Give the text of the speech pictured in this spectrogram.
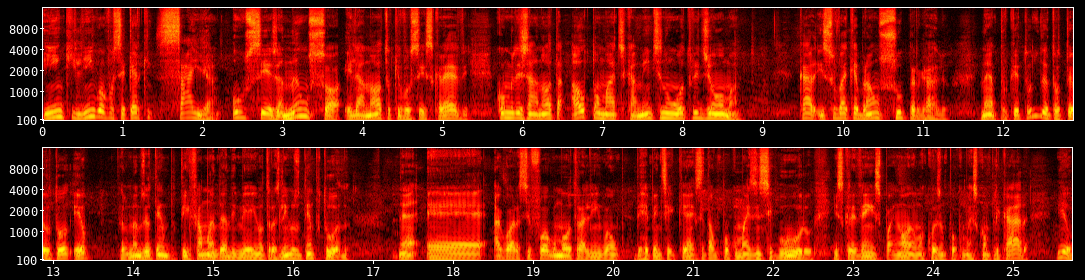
e em que língua você quer que saia? Ou seja, não só ele anota o que você escreve, como ele já anota automaticamente num outro idioma. Cara, isso vai quebrar um super galho, né? Porque tudo eu, tô, eu, tô, eu pelo menos eu tenho, tenho que ficar mandando e-mail em outras línguas o tempo todo. Né? É, agora, se for alguma outra língua, de repente você quer, você está um pouco mais inseguro, escrever em espanhol é uma coisa um pouco mais complicada, meu,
